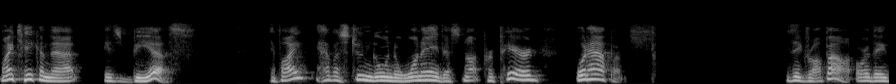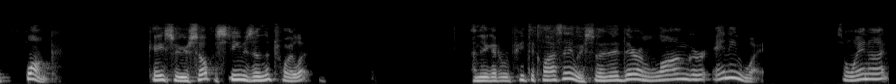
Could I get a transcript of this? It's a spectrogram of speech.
My take on that is BS. If I have a student go into 1A that's not prepared, what happens? They drop out or they flunk. Okay, so your self-esteem is in the toilet and they got to repeat the class anyway. So they're longer anyway. So why not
